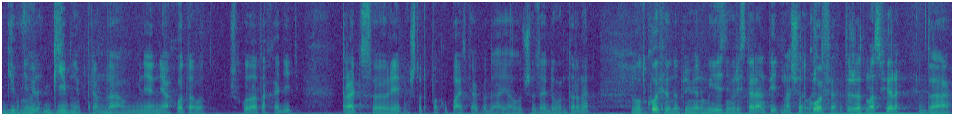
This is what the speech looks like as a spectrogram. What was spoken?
Гибнет, вы- да? гибнет прям, Мгм. да. Мне неохота вот куда-то ходить, тратить свое время, что-то покупать, как бы, да, я лучше зайду в интернет. Ну вот кофе, например, мы ездим в ресторан пить. Насчет кофе. Это же атмосфера. Да.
